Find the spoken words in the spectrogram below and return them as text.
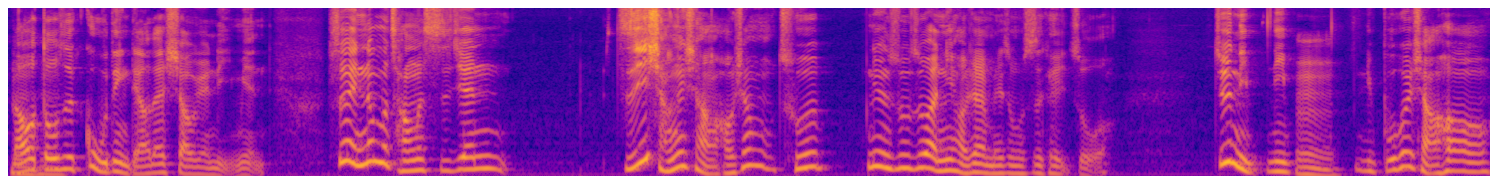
然后都是固定得要在校园里面，所以那么长的时间，仔细想一想，好像除了念书之外，你好像也没什么事可以做，就是你你嗯，你不会想要，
